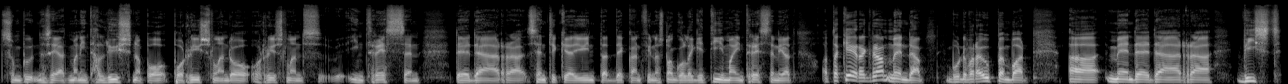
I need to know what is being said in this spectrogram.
som Putin säger, att man inte har lyssnat på, på Ryssland och, och Rysslands intressen. Det där, eh, sen tycker jag ju inte att det kan finnas några legitima intressen i att attackera grannländer, det borde vara uppenbart. Uh, men det där, uh, visst,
